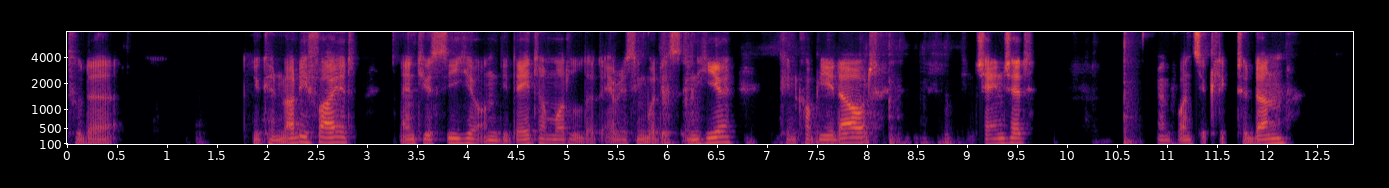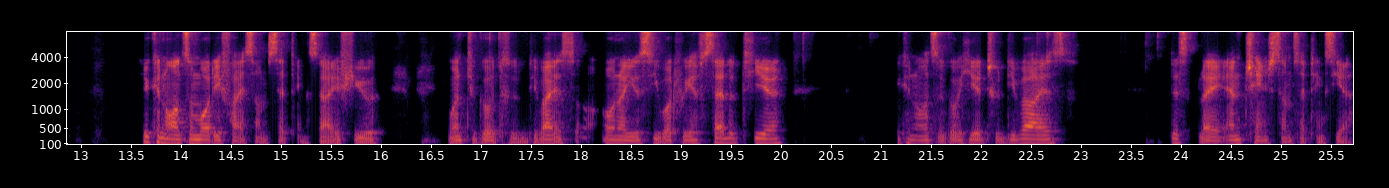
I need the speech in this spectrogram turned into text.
to the, you can modify it, and you see here on the data model that everything what is in here, you can copy it out, can change it, and once you click to done, you can also modify some settings. So if you want to go to device owner, you see what we have set it here. You can also go here to device, display, and change some settings here.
